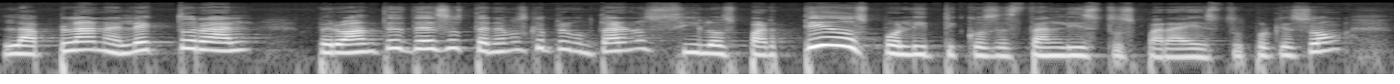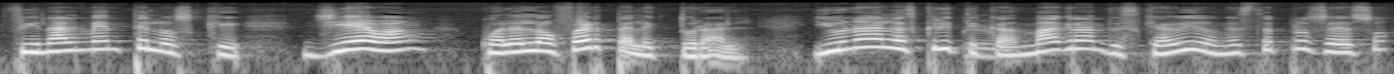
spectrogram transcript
la plana electoral, pero antes de eso tenemos que preguntarnos si los partidos políticos están listos para esto, porque son finalmente los que llevan cuál es la oferta electoral. Y una de las críticas más grandes que ha habido en este proceso,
